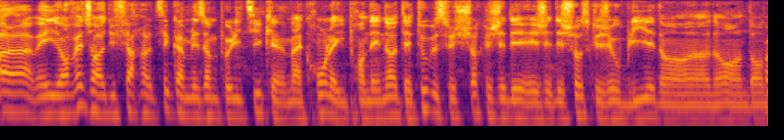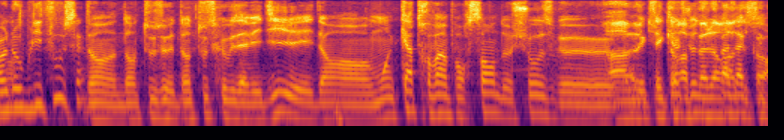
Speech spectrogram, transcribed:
Ah là, mais en fait, j'aurais dû faire, tu sais, comme les hommes politiques. Macron, là, il prend des notes et tout, parce que je suis sûr que j'ai des, j'ai des choses que j'ai oubliées dans, dans, dans, On dans, oublie tous. hein. dans, dans tout, ce- dans tout ce que vous avez dit et dans au moins 80% de choses que, Ah, mais avec lesquelles je ne suis pas d'accord.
